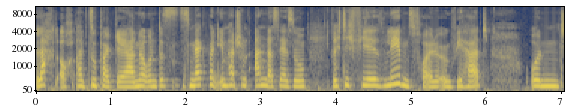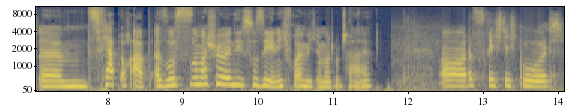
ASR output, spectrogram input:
lacht auch halt super gerne. Und das, das merkt man ihm halt schon an, dass er so richtig viel Lebensfreude irgendwie hat. Und ähm, es färbt auch ab. Also es ist immer schön, die zu sehen. Ich freue mich immer total. Oh, das ist richtig gut.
